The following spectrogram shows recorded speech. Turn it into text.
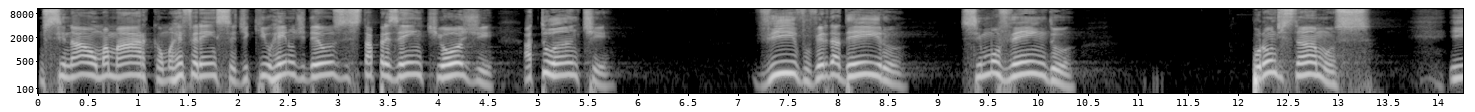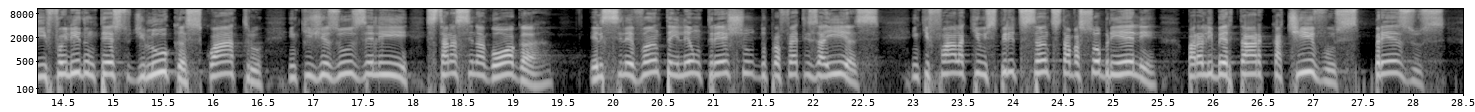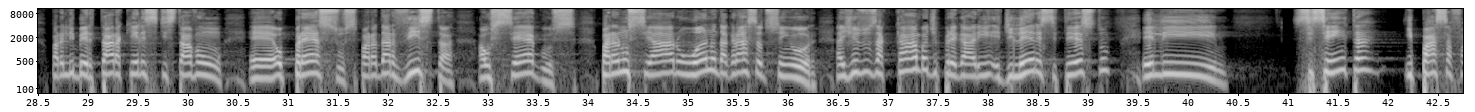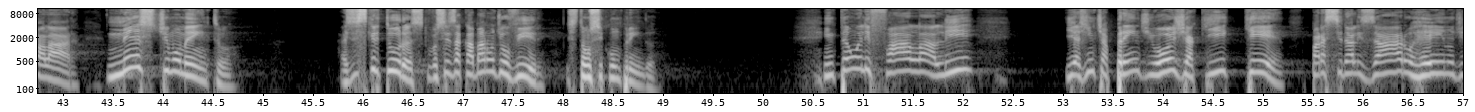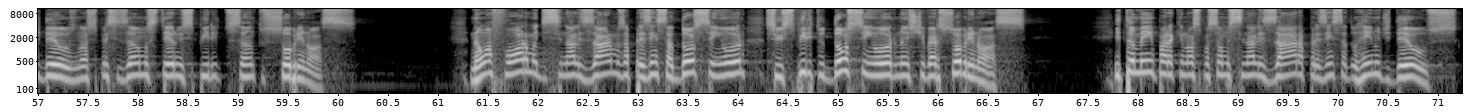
Um sinal, uma marca, uma referência de que o reino de Deus está presente hoje, atuante, vivo, verdadeiro, se movendo por onde estamos. E foi lido um texto de Lucas 4, em que Jesus ele está na sinagoga, ele se levanta e lê um trecho do profeta Isaías, em que fala que o Espírito Santo estava sobre ele para libertar cativos, presos, para libertar aqueles que estavam é, opressos, para dar vista aos cegos, para anunciar o ano da graça do Senhor. Aí Jesus acaba de pregar, de ler esse texto, ele se senta e passa a falar. Neste momento, as escrituras que vocês acabaram de ouvir estão se cumprindo. Então ele fala ali, e a gente aprende hoje aqui que, para sinalizar o reino de Deus, nós precisamos ter o Espírito Santo sobre nós. Não há forma de sinalizarmos a presença do Senhor se o Espírito do Senhor não estiver sobre nós. E também para que nós possamos sinalizar a presença do reino de Deus,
